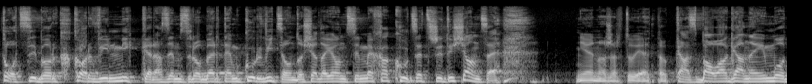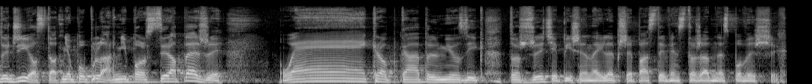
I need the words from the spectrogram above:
To cyborg Korwin Mikke razem z Robertem Kurwicą dosiadający Mecha QC3000. Nie no, żartuję. To Kaz Bałagana i Młody G, ostatnio popularni polscy raperzy. Apple Music to życie pisze najlepsze pasty, więc to żadne z powyższych.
